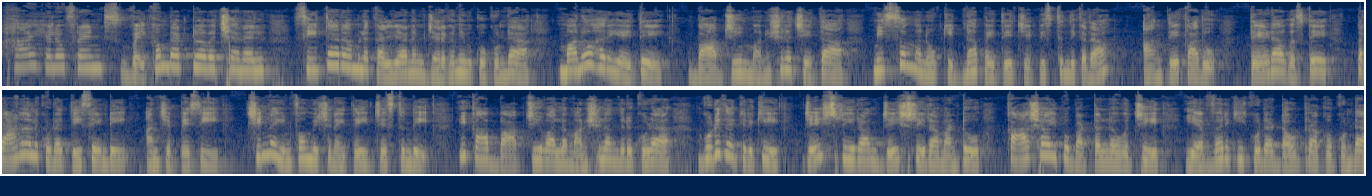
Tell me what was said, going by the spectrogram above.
Hi hello friends welcome back to our channel సీతారాముల కళ్యాణం జరగనివ్వకోకుండా మనోహరి అయితే బాబ్జీ మనుషుల చేత మిస్సమ్మను కిడ్నాప్ అయితే చేపిస్తుంది కదా? అంతేకాదు తేడా వస్తే ప్రాణాలు కూడా తీసేయండి అని చెప్పేసి చిన్న ఇన్ఫర్మేషన్ అయితే ఇచ్చేస్తుంది. ఇక బాబ్జీ వాళ్ళ మనుషులందరూ కూడా గుడి దగ్గరికి జై శ్రీరామ్ జై శ్రీరామ్ అంటూ కాషాయపు బట్టల్లో వచ్చి ఎవ్వరికీ కూడా డౌట్ రాకోకుండా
